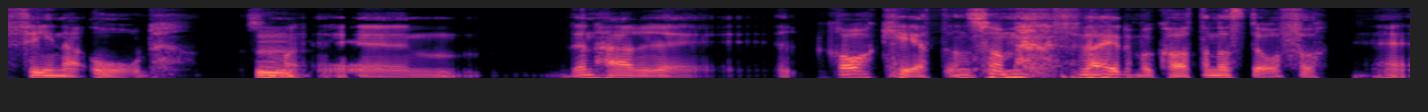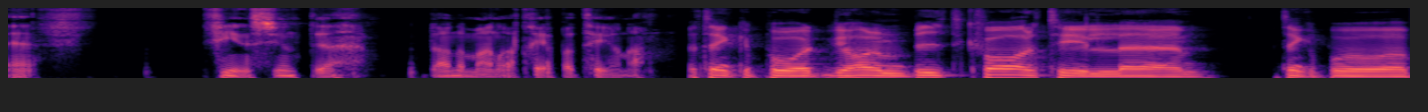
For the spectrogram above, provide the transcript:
fina ord. Mm. Man, eh, den här eh, rakheten som Sverigedemokraterna står för eh, finns ju inte bland de andra tre partierna. Jag tänker på, vi har en bit kvar till eh, jag tänker på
